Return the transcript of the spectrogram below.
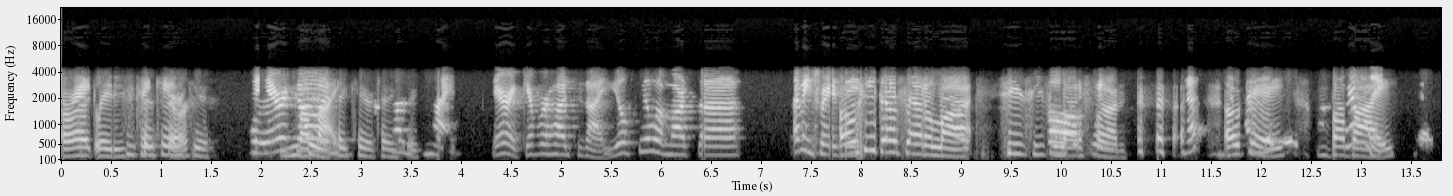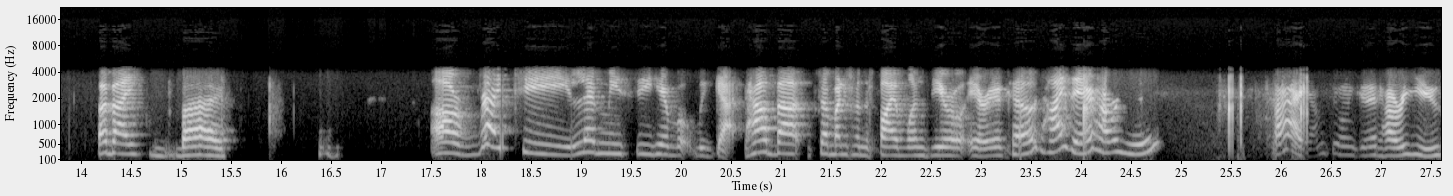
All right, ladies, He take care. Thank you. Hey, Erik, You go ahead. Take care, Tracy. tonight. Erik, give her a hug tonight. You'll feel it, Martha. I mean, Tracy. Oh, he does that a lot. He's he's a Oh, lot of fun. Okay, bye bye. Really? Bye bye. Bye. All righty. Let me see here what we got. How about somebody from the 510 area code? Hi there. How are you? Hi, I'm doing good. How are you?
